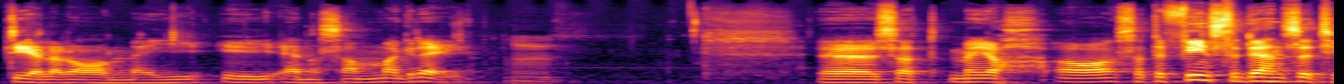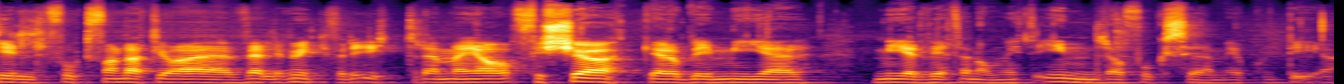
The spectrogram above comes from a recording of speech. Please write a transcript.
delar av mig i en och samma grej. Eh, Eh, så att, men jag, ja, så att det finns tendenser till fortfarande att jag är väldigt mycket för det yttre. Men jag försöker att bli mer medveten om mitt inre och fokusera mer på det.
